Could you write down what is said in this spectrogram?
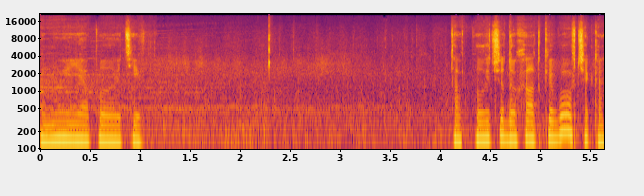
Ну і я полетів. Так, полечу до хатки Вовчика.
